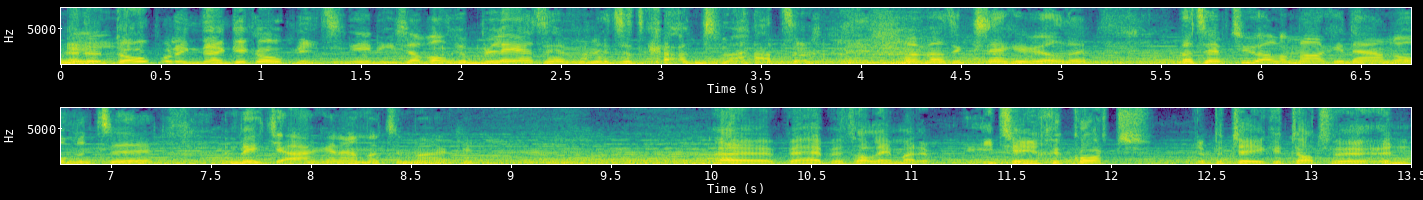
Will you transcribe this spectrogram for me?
En de dopeling denk ik ook niet. Nee, die zal wel gebleerd hebben met het koud water. Maar wat ik zeggen wilde, wat hebt u allemaal gedaan om het uh, een beetje aangenamer te maken? Uh, we hebben het alleen maar iets ingekort. Dat betekent dat we een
